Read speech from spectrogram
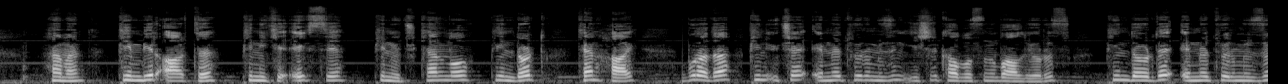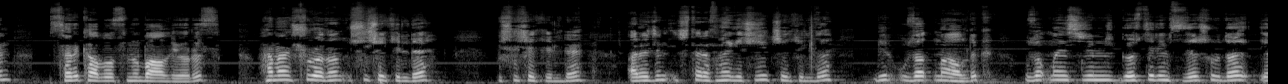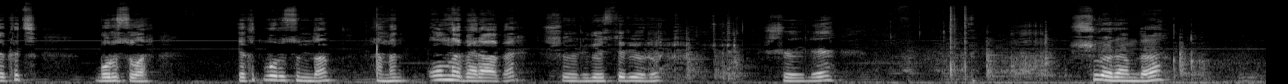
Hemen pin 1 artı, pin 2 eksi, pin 3 can low, pin 4 can high. Burada pin 3'e emülatörümüzün yeşil kablosunu bağlıyoruz. Pin 4'e emülatörümüzün sarı kablosunu bağlıyoruz. Hemen şuradan şu şekilde şu şekilde aracın iç tarafına geçecek şekilde bir uzatma aldık. Uzatma işlemini göstereyim size. Şurada yakıt borusu var yakıt borusundan hemen onunla beraber şöyle gösteriyorum. Şöyle şuradan da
